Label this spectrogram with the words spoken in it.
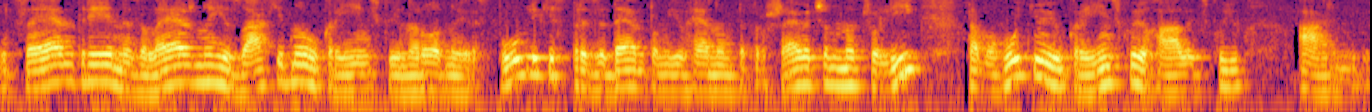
у центрі Незалежної Західноукраїнської Народної Республіки з президентом Євгеном Петрушевичем на чолі та могутньою українською Галицькою армією.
